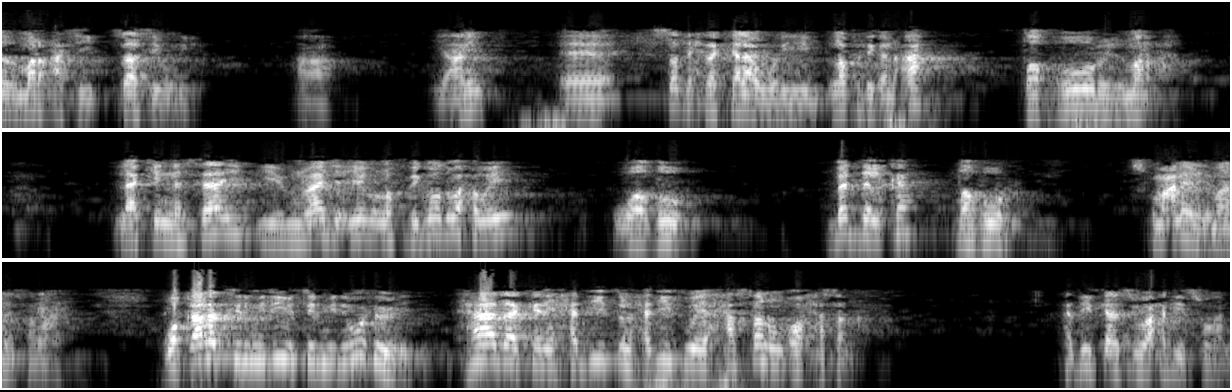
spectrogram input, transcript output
almar'ati saasay wariyeen yani saddexda kalaa wariyey. Lafdigan ah tahuuru lmar'a laakiin nasaa-i iyo ibnu maaja iyagu lafdigoodu waxa weeye waduu bedelka dahuur isku macnayna imaanaysaa macna. Wa qaala tirmidiyu tirmidi wuxuu yidhi haada kani xadiidun xadiid weeye xasanun oo xasan. Xadiidkaasi waa xadiid sugan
